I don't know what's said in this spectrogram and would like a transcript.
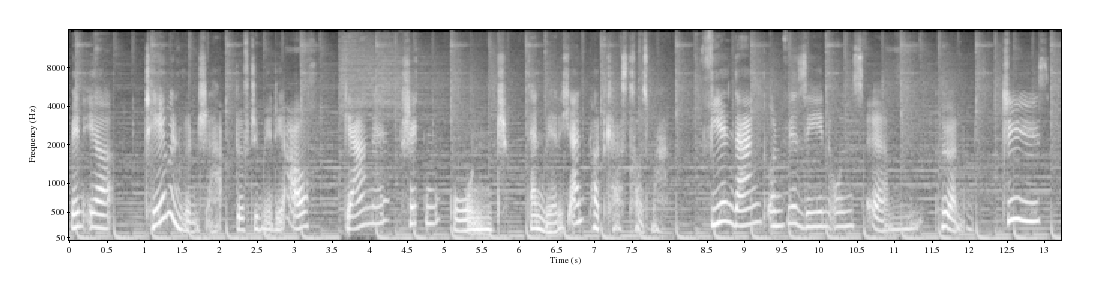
Wenn ihr Themenwünsche habt, dürft ihr mir die auch gerne schicken und dann werde ich einen Podcast draus machen. Vielen Dank und wir sehen uns, ähm, hören uns. Tschüss!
